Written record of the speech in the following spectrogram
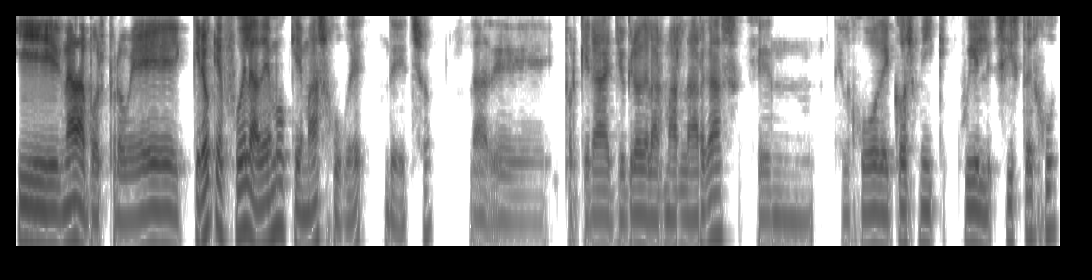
Y nada, pues probé, creo que fue la demo que más jugué, de hecho, la de, porque era yo creo de las más largas, en el juego de Cosmic Wheel Sisterhood,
